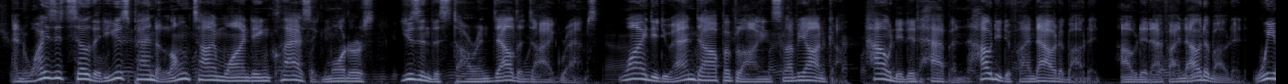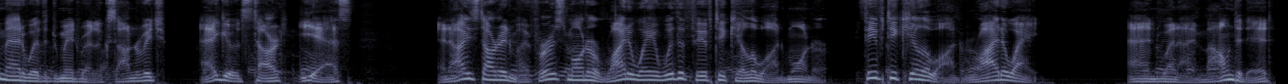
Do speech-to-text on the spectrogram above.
And why is it so that you spend a long time winding classic motors using the star and delta diagrams? Why did you end up applying Slavyanka? How did it happen? How did you find out about it? How did I find out about it? We met with Dmitry Alexandrovich. A good start, yes. And I started my first motor right away with a 50 kilowatt motor. 50 kilowatt right away. And when I mounted it,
